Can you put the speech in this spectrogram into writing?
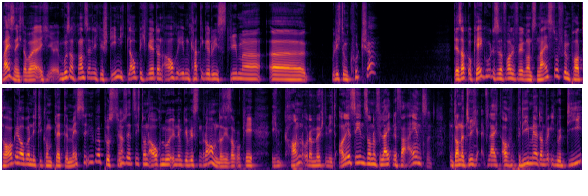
weiß nicht, aber ich äh, muss auch ganz ehrlich gestehen, ich glaube, ich wäre dann auch eben Kategorie Streamer äh, Richtung Kutscher. Der sagt, okay, gut, das ist auf alle Fälle ganz nice so für ein paar Tage, aber nicht die komplette Messe über, plus zusätzlich ja. dann auch nur in einem gewissen Rahmen, dass ich sage, okay, ich kann oder möchte nicht alle sehen, sondern vielleicht nur vereinzelt. Und dann natürlich vielleicht auch primär dann wirklich nur die,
